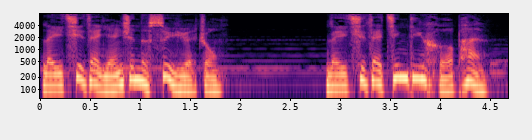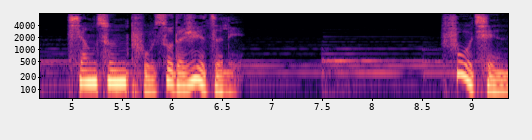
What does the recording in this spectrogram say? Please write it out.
垒砌在延伸的岁月中，垒砌在金堤河畔乡村朴素的日子里。父亲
